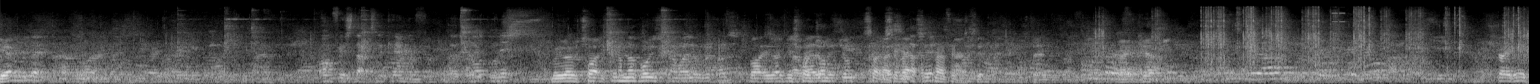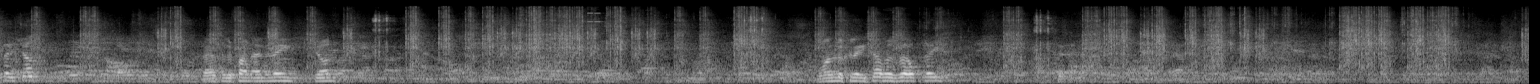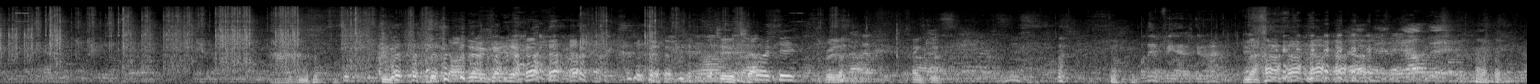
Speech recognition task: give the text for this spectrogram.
Yeah. One fist up to the camera. That's Move over slightly, come on, boys. Away a little bit, please. Slightly over this way, John. That's, That's it, it. perfect. That's it. Great, yeah. Straight here, please, John. Down to the front, Anthony. John. One looking at each other as well, please. Can't do it, can you? Cheers. Brilliant. Thank you. I didn't think that was going to happen.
